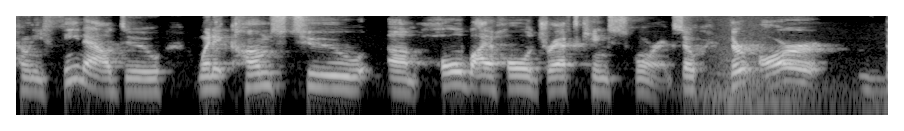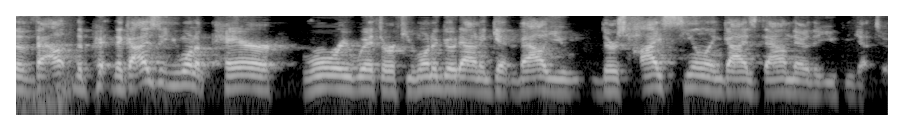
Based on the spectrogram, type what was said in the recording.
Tony Finau do when it comes to um, hole by hole DraftKings scoring. So there are the, val- the the guys that you want to pair Rory with, or if you want to go down and get value, there's high ceiling guys down there that you can get to.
